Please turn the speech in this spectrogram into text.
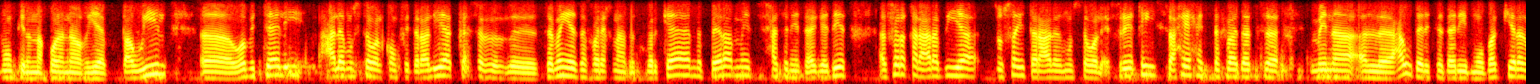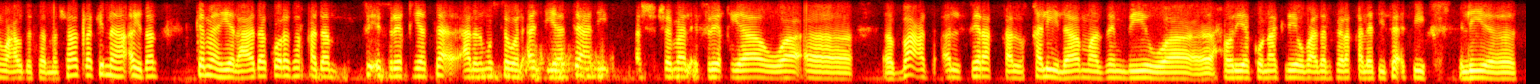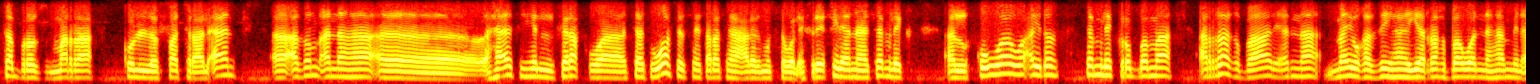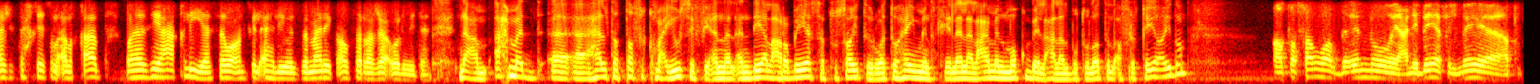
ممكن أن نقول أنه غياب طويل. آه وبالتالي على مستوى الكونفدرالية كأس تميز فريق نهضة بركان بيراميدز حسنية أكادير الفرق العربية تسيطر على المستوى الإفريقي. صحيح استفادت من العودة للتدريب مبكرا وعودة النشاط لكنها أيضا كما هي العادة كرة القدم في إفريقيا على المستوى الأندية تعني شمال إفريقيا وبعض آه، الفرق القليلة مازيمبي وحوريه كوناكري وبعض الفرق التي تأتي لتبرز مرة كل فترة. الآن آه، أظن أنها آه، هذه الفرق وستواصل سيطرتها على المستوى الإفريقي لأنها تملك القوة وأيضا تملك ربما الرغبة لأن ما يغذيها هي الرغبة والنهم من أجل تحقيق الألقاب وهذه عقلية سواء في الأهلي والزمالك أو في الرجاء والوداد نعم أحمد آه، آه، هل تتفق مع يوسف في أن الأندية العربية ستسيطر وتهيمن خلال العام المقبل على البطولات الأفريقية أيضا؟ أتصور بأنه يعني 100%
